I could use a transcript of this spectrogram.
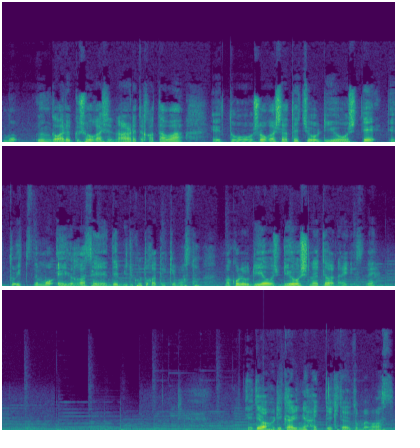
もう、運が悪く障害者になられた方は、えっと、障害者手帳を利用して、えっと、いつでも映画が1000円で見ることができますと。まあ、これを利用し、利用しない手はないですね。えでは、振り返りに入っていきたいと思います。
